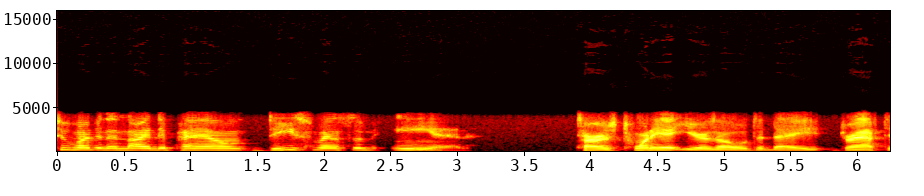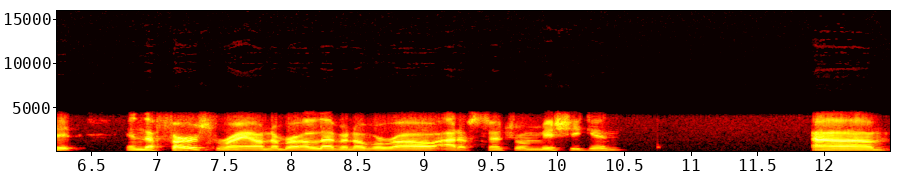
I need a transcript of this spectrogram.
290 pound defensive end. Turns 28 years old today. Drafted in the first round, number 11 overall, out of Central Michigan. Um,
